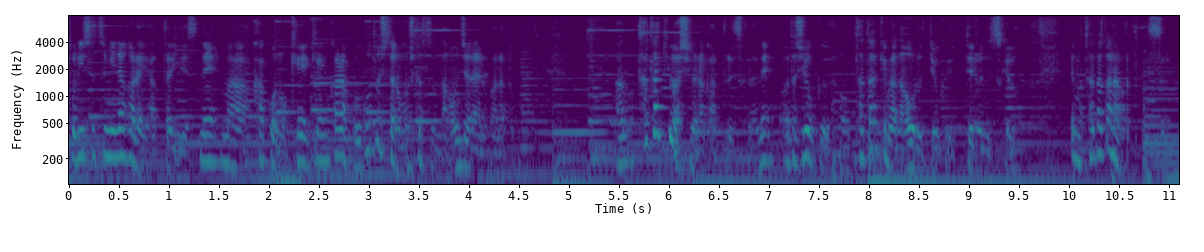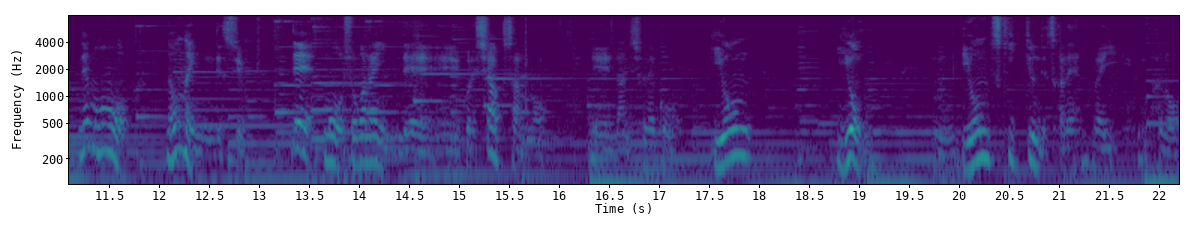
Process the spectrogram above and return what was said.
取説見ながらやったりですね、まあ、過去の経験からこういうことしたらもしかすると治るんじゃないのかなと。あの叩きはしなかったですからね。私よくあの叩けば治るってよく言ってるんですけど。でも叩かなかったです。でも治んないんですよ。でもうしょうがないんで、えー、これシャープさんの、えー、なんでしょうねこうイオンイオン、うん、イオン付きっていうんですかね、まあ、あの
